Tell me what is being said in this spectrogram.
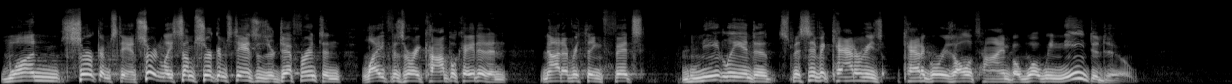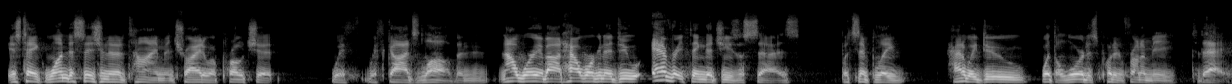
one circumstance. Certainly, some circumstances are different and life is very complicated and not everything fits neatly into specific categories, categories all the time. But what we need to do is take one decision at a time and try to approach it with, with God's love and not worry about how we're going to do everything that Jesus says, but simply how do we do what the Lord has put in front of me today?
